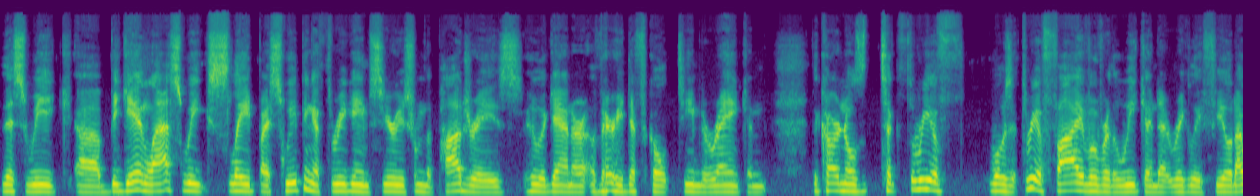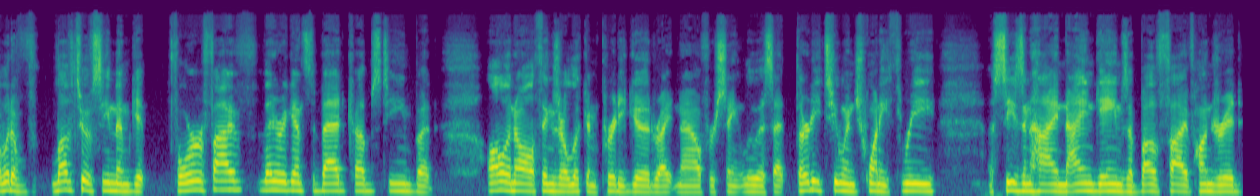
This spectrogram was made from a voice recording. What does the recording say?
this week. Uh, began last week's slate by sweeping a three game series from the Padres, who again are a very difficult team to rank. And the Cardinals took three of what was it, three of five over the weekend at Wrigley Field. I would have loved to have seen them get four or five there against the bad Cubs team, but all in all, things are looking pretty good right now for St. Louis at 32 and 23, a season high, nine games above 500.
